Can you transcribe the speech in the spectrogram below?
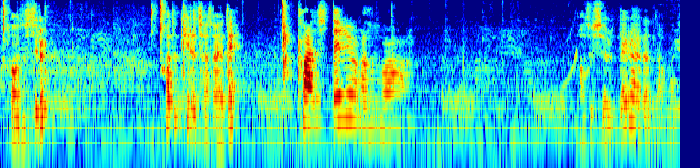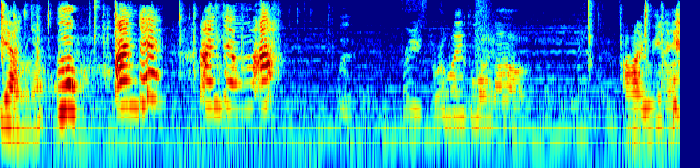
저 아저씨를? 카드키를 찾아야 돼? 그 아저씨 때리러 가는 거야. 아저씨를 때려야 된다고? 얘 아니야? 어머, 안 돼! 안돼 엄마. 왜? 왜 도망가? 아 여기네.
